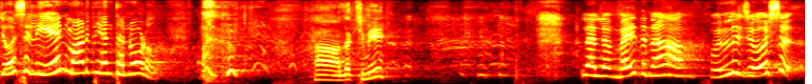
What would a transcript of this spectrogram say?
ಜೋಶಲ್ಲಿ ಏನ್ ಮಾಡಿದಿ ಅಂತ ನೋಡು. ಹಾ ಲಕ್ಷ್ಮಿ. ನನ್ನ ಮೈದನ ಫುಲ್ ಜೋಶ್. ಆ,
